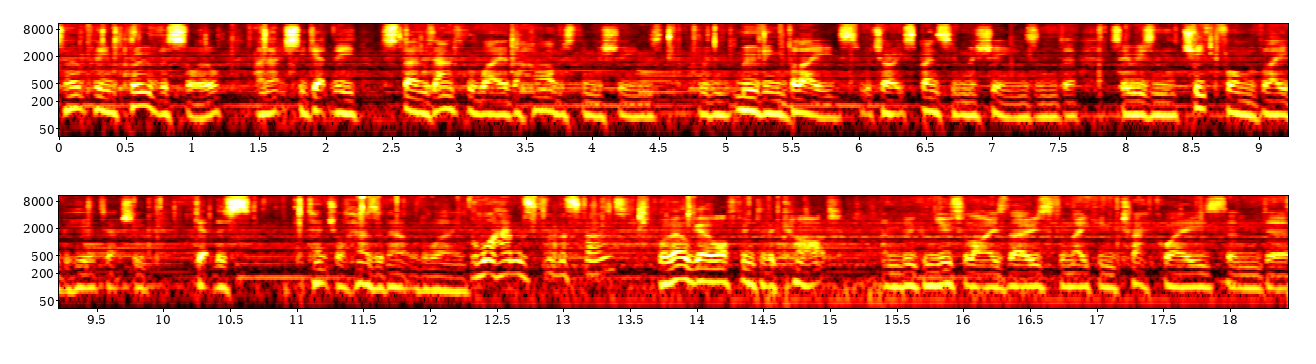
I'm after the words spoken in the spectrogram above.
to hopefully improve the soil and actually get the stones out of the way of the harvesting machines with moving blades, which are expensive machines. And uh, so using a cheap form of labour here to actually get this potential hazard out of the way. And what happens to the stones? Well, they'll go off into the cart, and we can utilise those for making trackways and uh,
